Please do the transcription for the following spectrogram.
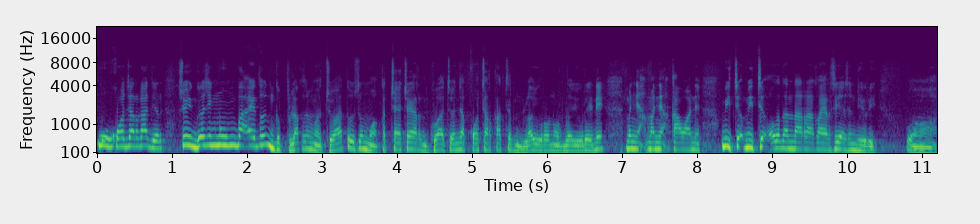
uh, kocar kacir. Sehingga sing numpak itu ngeblak semua jatuh semua. Kececeran gajahnya kocar kacir. Belayu rono belayu ini menyak menyak kawannya mijak mijak ke tentara KRC sendiri. Wah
